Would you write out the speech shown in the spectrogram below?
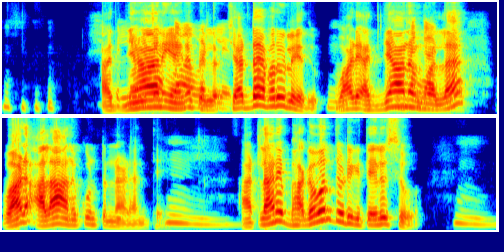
అజ్ఞాని అయిన పిల్ల. చెడ్డ ఎవరూ లేదు. వాడి అజ్ఞానం వల్ల. వాడు అలా అనుకుంటున్నాడు అంతే అట్లానే భగవంతుడికి తెలుసు. ఉమ్, "నే-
